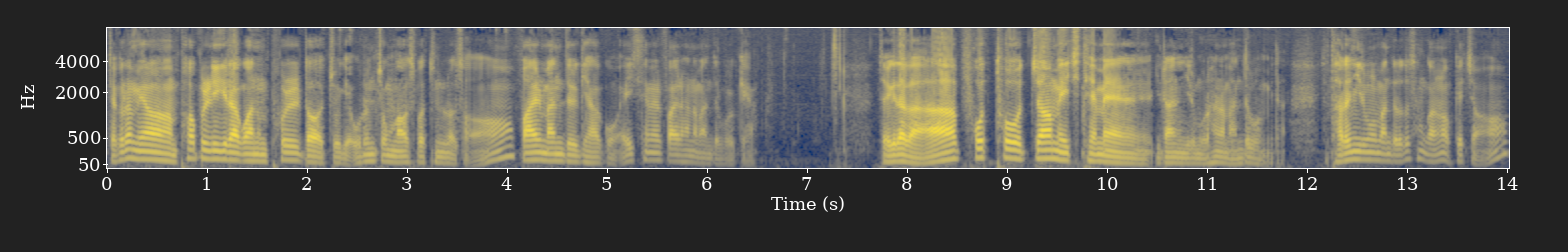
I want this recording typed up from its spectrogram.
자, 그러면 퍼블릭이라고 하는 폴더 쪽에 오른쪽 마우스 버튼 눌러서 파일 만들기 하고 HTML 파일 하나 만들어 볼게요. 자, 여기다가 photo.html 이라는 이름으로 하나 만들어 봅니다. 다른 이름을 만들어도 상관은 없겠죠.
